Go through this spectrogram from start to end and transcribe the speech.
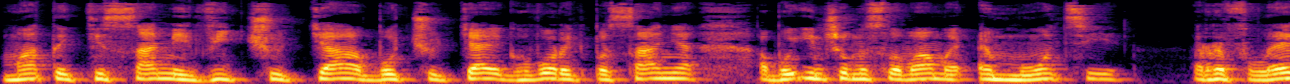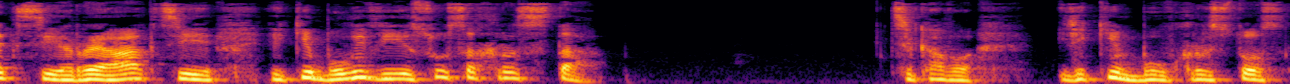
мати ті самі відчуття або чуття, як говорить Писання, або іншими словами, емоції, рефлексії, реакції, які були в Ісуса Христа. Цікаво, яким був Христос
